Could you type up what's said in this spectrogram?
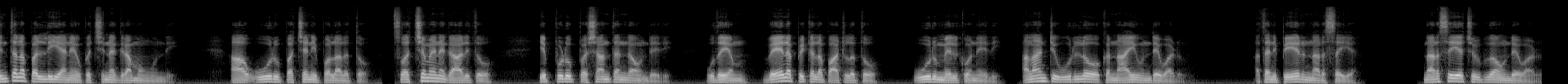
చింతలపల్లి అనే ఒక చిన్న గ్రామం ఉంది. ఆ ఊరు పచ్చని పొలాలతో స్వచ్ఛమైన గాలితో ఎప్పుడూ ప్రశాంతంగా ఉండేది. ఉదయం వేల పికల పాటలతో ఊరు మేల్కొనేది. అలాంటి ఊరిలో ఒక నాయి ఉండేవాడు. అతని పేరు నరసయ్య. నరసయ్య చురుకుగా ఉండేవాడు.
